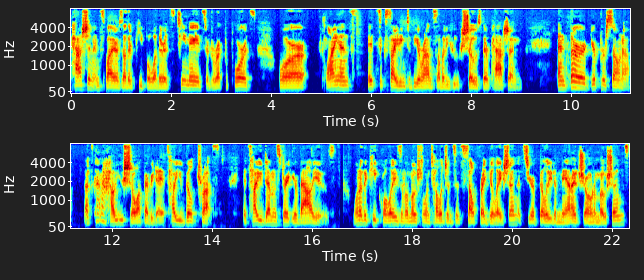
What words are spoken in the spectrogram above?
Passion inspires other people, whether it's teammates or direct reports or clients. It's exciting to be around somebody who shows their passion. And third, your persona that's kind of how you show up every day. It's how you build trust. It's how you demonstrate your values. One of the key qualities of emotional intelligence is self regulation. It's your ability to manage your own emotions.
